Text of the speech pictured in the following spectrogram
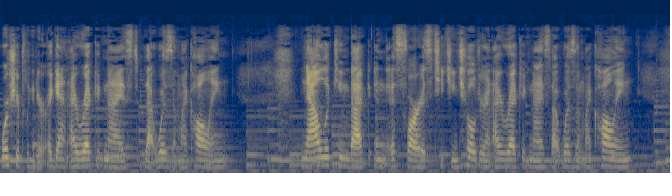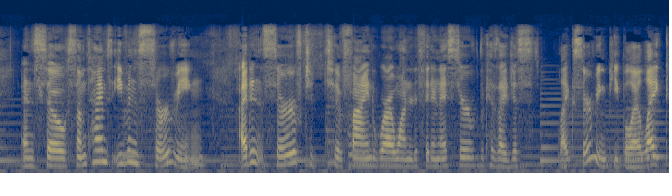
worship leader. Again, I recognized that wasn't my calling. Now looking back and as far as teaching children, I recognize that wasn't my calling. And so sometimes even serving, I didn't serve to, to find where I wanted to fit in. I served because I just like serving people. I like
